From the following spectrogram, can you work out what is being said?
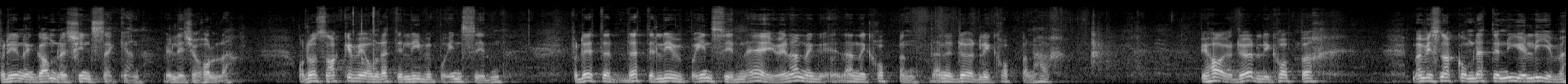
Fordi den gamle skinnsekken ville ikke holde. Og da snakker vi om dette livet på innsiden. For dette, dette livet på innsiden er jo i denne, denne kroppen, denne dødelige kroppen her. Vi har jo dødelige kropper, men vi snakker om dette nye livet,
